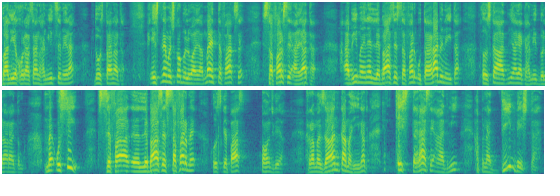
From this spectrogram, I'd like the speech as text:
والی خوراسان حمید سے میرا دوستانہ تھا۔ اس نے مجھ کو بلوایا۔ میں اتفاق سے سفر سے آیا تھا۔ ابھی میں نے لباس سفر اتارا بھی نہیں تھا۔ تو اس کا آدمی آ گیا کہ حمید بلا رہا ہے تم کو۔ میں اسی لباس سفر میں اس کے پاس پہنچ گیا۔ رمضان کا مہینہ تھا۔ کس طرح سے آدمی اپنا دین بیچتا ہے۔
